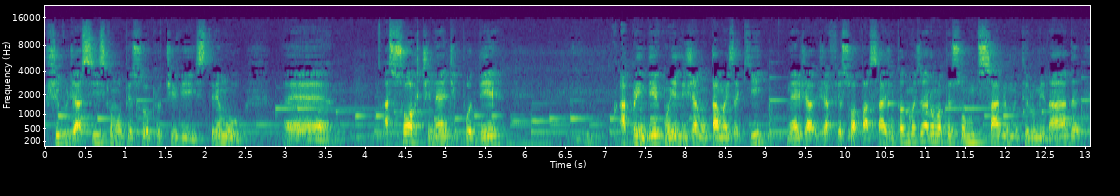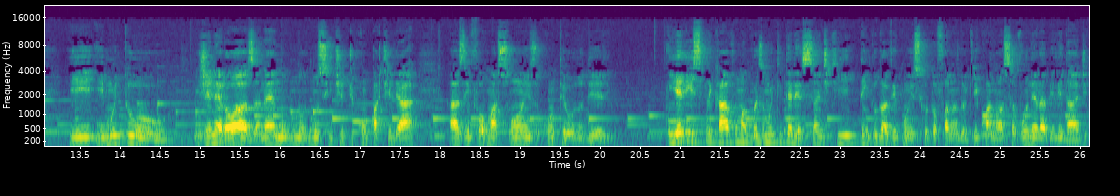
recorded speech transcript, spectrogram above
Chico de Assis, que é uma pessoa que eu tive extremo é, a sorte né, de poder aprender com ele, já não está mais aqui, né, já, já fez sua passagem toda, mas era uma pessoa muito sábia, muito iluminada e, e muito generosa né, no, no sentido de compartilhar as informações, o conteúdo dele. E ele explicava uma coisa muito interessante que tem tudo a ver com isso que eu estou falando aqui, com a nossa vulnerabilidade.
